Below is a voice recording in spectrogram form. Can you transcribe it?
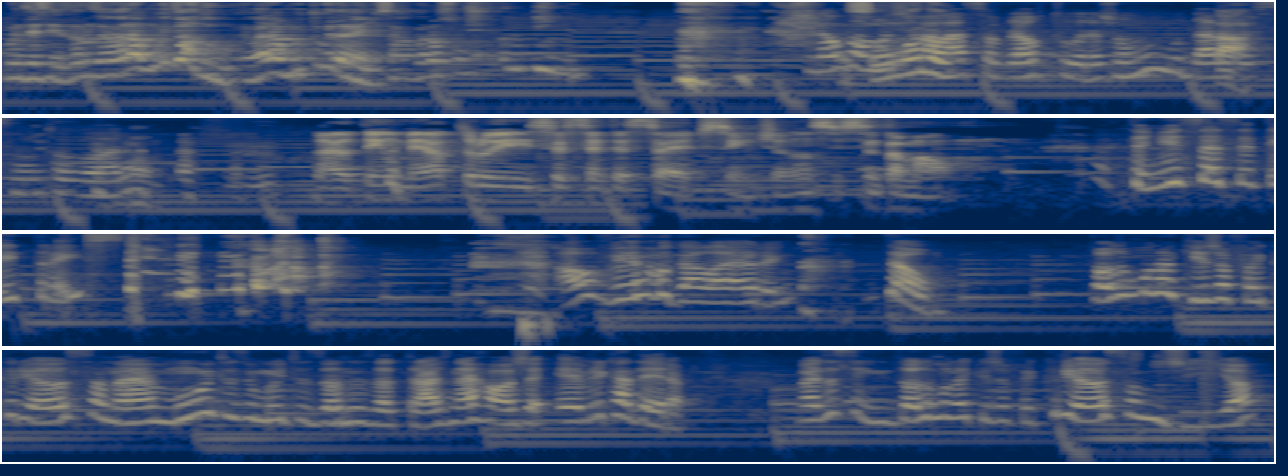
com 16 anos eu era muito adulto, eu era muito grande, só que agora eu sou um tampinho. Não eu vamos um anão. falar sobre alturas, vamos mudar Tá. de assunto agora. Ah, eu tenho 1,67m, Cíntia, não se sinta mal. tenho 63. Ao vivo, galera. Hein? Então, todo mundo aqui já foi criança, né? Muitos e muitos anos atrás, né, Roger? É brincadeira. Mas assim, todo mundo aqui já foi criança um dia.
